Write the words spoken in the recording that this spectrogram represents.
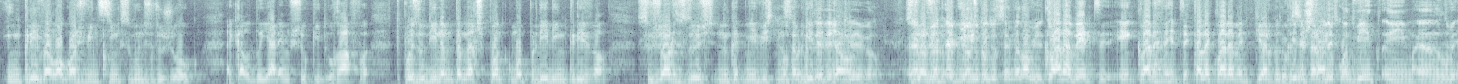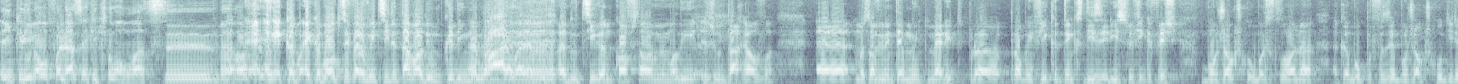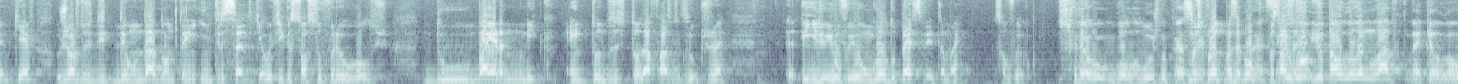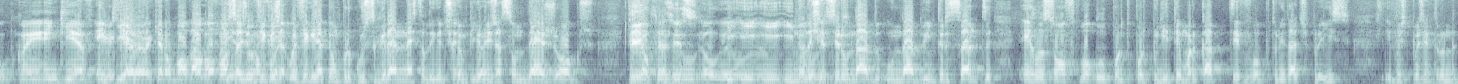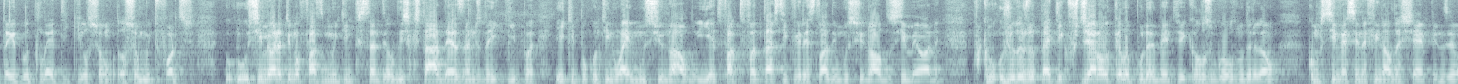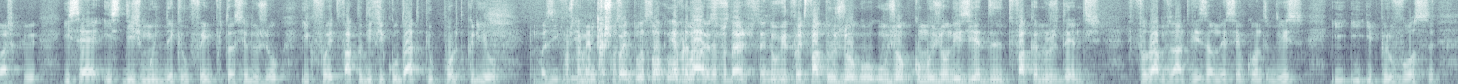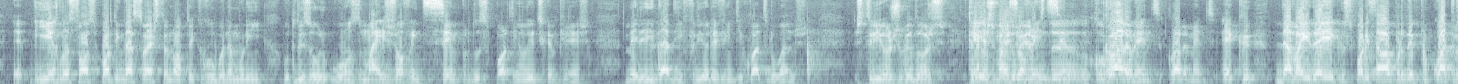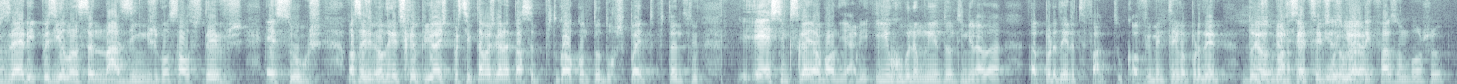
incrível logo aos 25 segundos do jogo, aquela do Yaremchuk e do Rafa. Depois o Dinamo também responde com uma perdida incrível. Se o Jorge Jesus nunca tinha visto uma Essa perdida, partida é tão... incrível. Se o É Jorge pior- é pior do que a do visto... Seferovic. Claramente, é, claramente, aquela é claramente pior que a do Seferovic. quando vi em, em, é incrível o falhanço, é que aquilo é um lance É, é, que a- é que a bola do Seferovic ainda estava ali um bocadinho É, no ar, é- a do, a do Tsigankov estava mesmo ali junto à relva, Uh, mas obviamente é muito mérito para, para o Benfica, tem que se dizer isso, o Benfica fez bons jogos com o Barcelona, acabou por fazer bons jogos com o Dinamo Kiev, o Jorge Jesus deu um dado ontem interessante, que é o Benfica só sofreu golos do Bayern de Munique, em todos, toda a fase de grupos, não é? E, e um, e um gol do PSV também, salvo erro. Sofreu um gol na luz do PSV. Mas pronto, mas acabou por É, passar E o, gol- e o tal gol anulado, aquele gol em, Kiev, que, Em que Kiev. era, que era o balde Ou, ou seja, o Benfica, já, o Benfica já tem um percurso grande nesta Liga dos Campeões, já são 10 jogos. Sim, ele fez isso, ele- e, e- e ele- não deixa de ser um sim. dado, um dado interessante em relação ao Futebol Clube do Porto. O Porto podia ter marcado, teve oportunidades para isso, mas depois entrou na teia do Atlético e eles são, eles são muito fortes. O, Simeone tem uma fase muito interessante. Ele diz que está há 10 anos na equipa e a equipa continua a emocioná-lo. E é de facto fantástico ver esse lado emocional do Simeone, porque os jogadores do Atlético festejaram aquele apuramento e aqueles gols no Dragão como se estivessem na final das Champions. Eu acho que isso, é, isso diz muito daquilo que foi a importância do jogo e que foi de facto a dificuldade que o Porto criou, mas infelizmente muito respeito pelo. Futebol É verdade, é verdade. sem dúvida. Foi de facto um jogo, um jogo como o João dizia, de, de faca nos dentes. Falámos na antevisão nesse encontro disso e, e- e provou-se. Eh, E em relação ao Sporting, dá só esta nota: que o Ruben Amorim utilizou o 11 mais jovem de sempre do Sporting Liga dos Campeões, média de idade inferior a 24 anos. Estreou jogadores que eram os mais o jovens de de- o claramente, claramente. É que dava a ideia que o Sporting estava a perder por 4-0 e depois ia lançando Nazinhos, Gonçalo Esteves, Essugos. Ou seja, na Liga dos Campeões parecia que estava a jogar a taça de Portugal com todo o respeito. Portanto, é assim que se ganha o balneário. E o Ruben Amorim não tinha nada a perder, de facto. Obviamente teve a perder 2 milhões e 700 o mil euros. Sporting faz um bom jogo.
